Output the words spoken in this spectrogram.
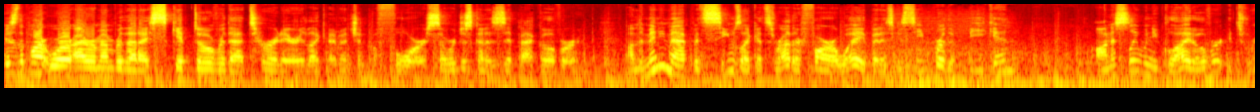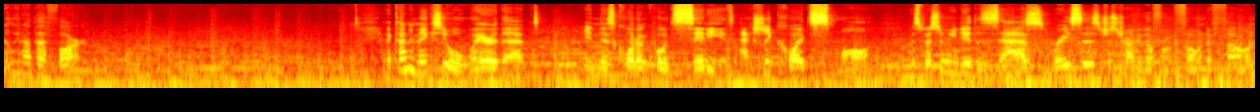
Here's the part where I remember that I skipped over that turret area like I mentioned before, so we're just going to zip back over. On the minimap, it seems like it's rather far away, but as you can see per the beacon, honestly, when you glide over, it's really not that far. It kind of makes you aware that in this quote-unquote city, it's actually quite small. Especially when you do the Zsasz races, just trying to go from phone to phone.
